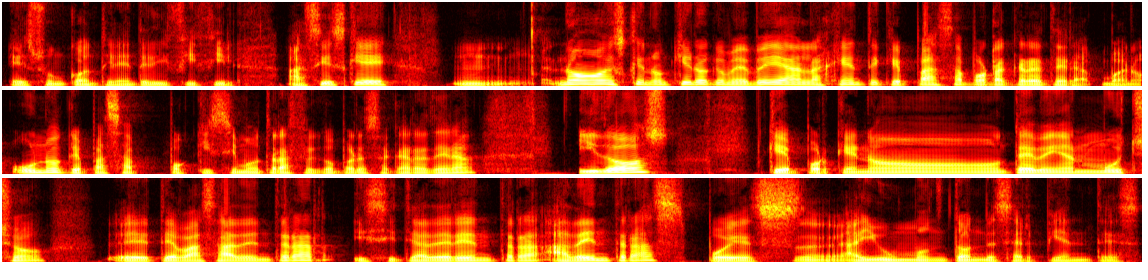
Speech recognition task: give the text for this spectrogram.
es un continente difícil. Así es que, mm, no, es que no quiero que me vean la gente que pasa por la carretera. Bueno, uno, que pasa poquísimo tráfico por esa carretera. Y dos, que porque no te vean mucho, eh, te vas a adentrar y si te adentra, adentras, pues eh, hay un montón de serpientes.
